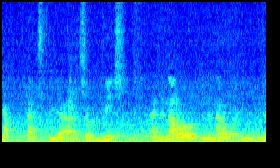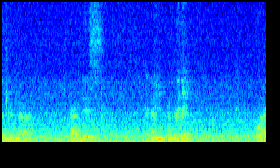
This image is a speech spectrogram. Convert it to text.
Yeah, that's the uh, so bridge and the narrow, in the narrow one, and then, then uh, have this and, and the bread. All right.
